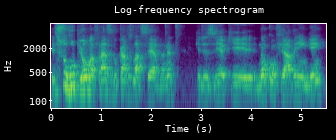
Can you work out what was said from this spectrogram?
ele surrupiou uma frase do Carlos Lacerda, né? Que dizia que não confiava em ninguém,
